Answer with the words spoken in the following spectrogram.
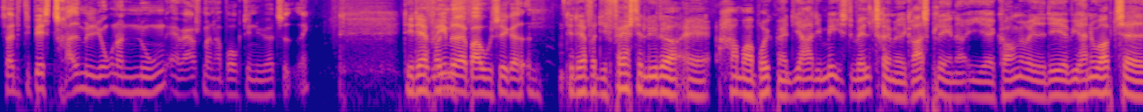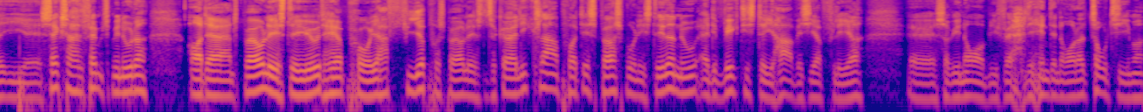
Så er det de bedste 30 millioner, nogen erhvervsmand har brugt i nyere tid. Ikke? Det er derfor, Problemet de, er bare usikkerheden. det er derfor, de faste lyttere af Hammer og Brygman, de har de mest veltrimmede græsplæner i uh, kongeriget. Det er, vi har nu optaget i uh, 96 minutter, og der er en spørgeliste i øvrigt her på, jeg har fire på spørgelisten, så gør jeg lige klar på, at det spørgsmål, I stiller nu, er det vigtigste, I har, hvis I har flere, uh, så vi når at blive færdige inden den runder to timer.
